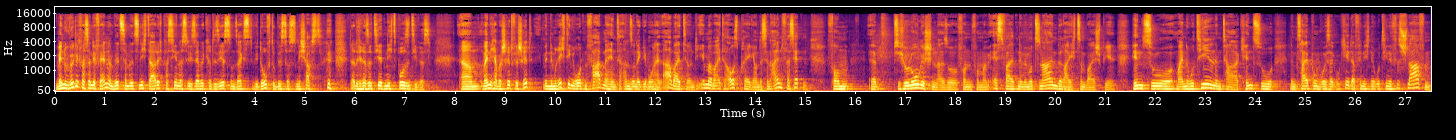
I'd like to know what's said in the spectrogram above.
Wenn du wirklich was an dir verändern willst, dann wird es nicht dadurch passieren, dass du dich selber kritisierst und sagst, wie doof du bist, dass du es nicht schaffst. dadurch resultiert nichts Positives. Ähm, wenn ich aber Schritt für Schritt mit einem richtigen roten Faden dahinter an so einer Gewohnheit arbeite und die immer weiter auspräge und das in allen Facetten vom äh, psychologischen, also von, von meinem Essverhalten im emotionalen Bereich zum Beispiel, hin zu meinen Routinen im Tag, hin zu einem Zeitpunkt, wo ich sage, okay, da finde ich eine Routine fürs Schlafen,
